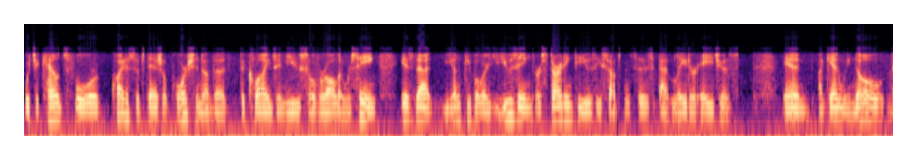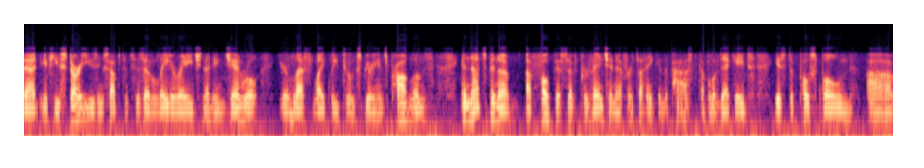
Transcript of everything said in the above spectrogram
which accounts for quite a substantial portion of the declines in use overall that we're seeing, is that young people are using or starting to use these substances at later ages. And again, we know that if you start using substances at a later age, that in general, you're less likely to experience problems. And that's been a, a focus of prevention efforts, I think, in the past couple of decades, is to postpone uh,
